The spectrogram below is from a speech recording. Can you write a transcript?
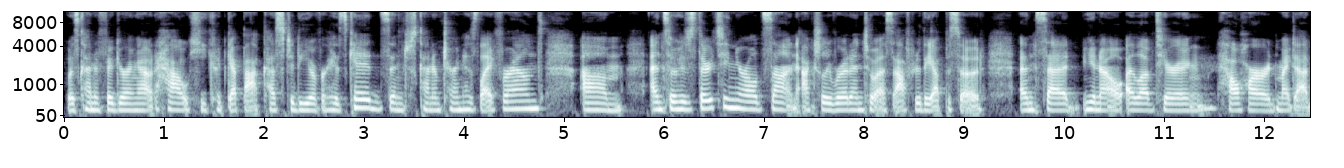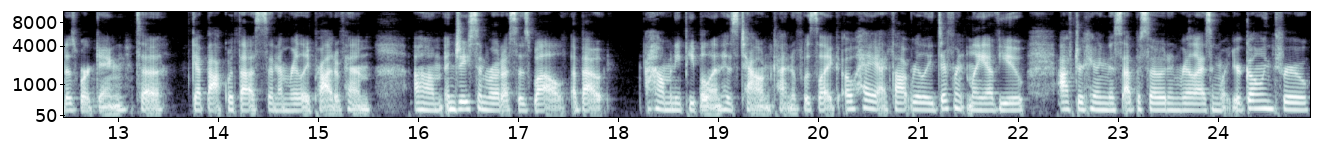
was kind of figuring out how he could get back custody over his kids and just kind of turn his life around. Um, and so his 13 year old son actually wrote into us after the episode and said, You know, I loved hearing how hard my dad is working to get back with us, and I'm really proud of him. Um, and Jason wrote us as well about how many people in his town kind of was like, oh, hey, I thought really differently of you after hearing this episode and realizing what you're going through.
